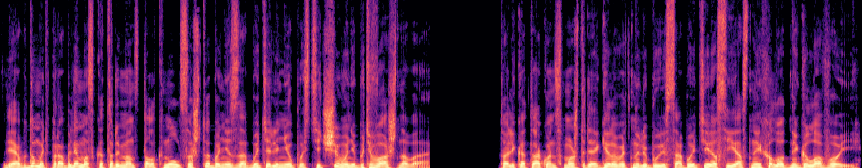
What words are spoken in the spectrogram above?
и обдумать проблемы, с которыми он столкнулся, чтобы не забыть или не упустить чего-нибудь важного. Только так он сможет реагировать на любые события с ясной и холодной головой.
